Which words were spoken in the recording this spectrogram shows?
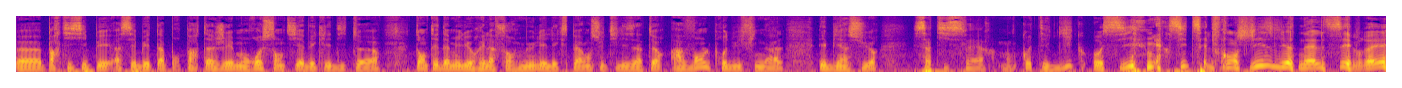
Euh, participer à ces bêtas pour partager mon ressenti avec l'éditeur, tenter d'améliorer la formule et l'expérience utilisateur avant le produit final et bien sûr satisfaire mon côté geek aussi. Merci de cette franchise Lionel, c'est vrai,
